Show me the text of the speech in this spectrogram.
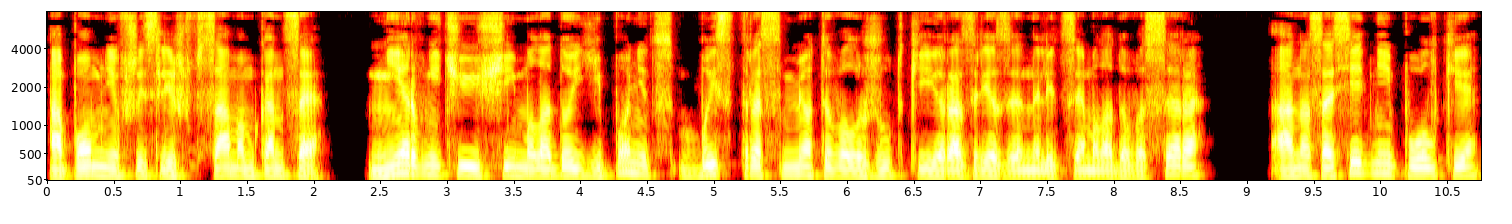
опомнившись лишь в самом конце. Нервничающий молодой японец быстро сметывал жуткие разрезы на лице молодого сэра, а на соседней полке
